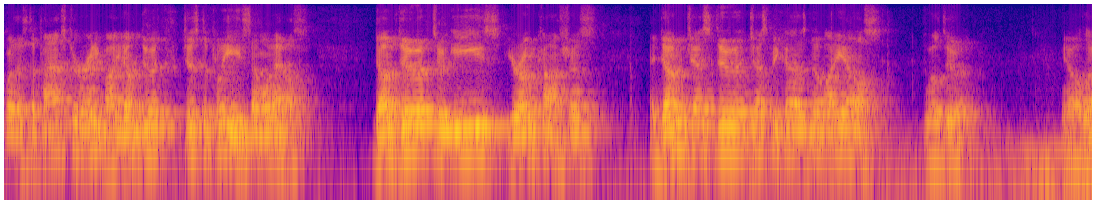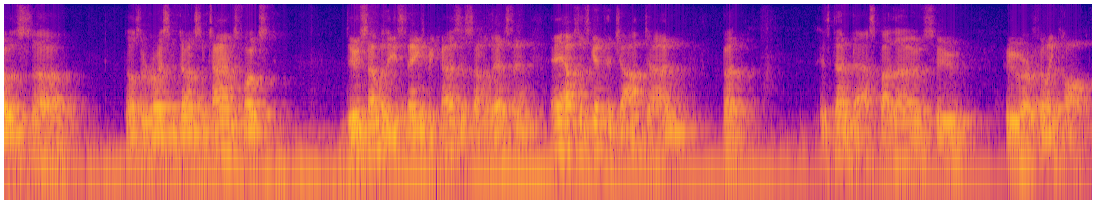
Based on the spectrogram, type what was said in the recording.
whether it's the pastor or anybody. Don't do it just to please someone else. Don't do it to ease your own conscience. And don't just do it just because nobody else will do it. You know, those, uh, those are really some done. Sometimes folks do some of these things because of some of this, and, and it helps us get the job done, but it's done best by those who, who are feeling called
